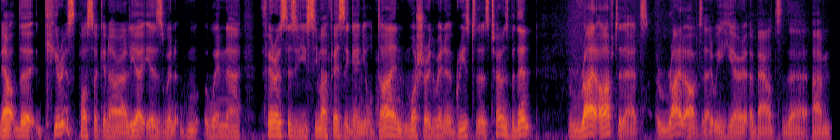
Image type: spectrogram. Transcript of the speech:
Now, the curious pasuk in our aliyah is when when uh, Pharaoh says, "If you see my face again, you'll die," and Moshe Rabbeinu agrees to those terms. But then, right after that, right after that, we hear about the um,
